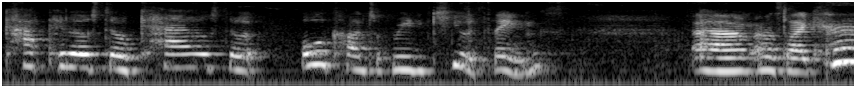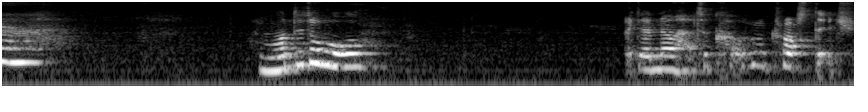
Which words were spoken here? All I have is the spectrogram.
cat pillows, there were cows, there were all kinds of really cute things um, I was like, I want it all. I don't know how to cross stitch.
